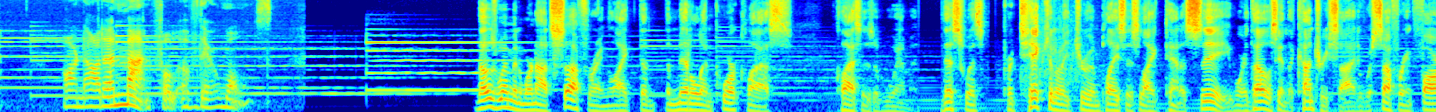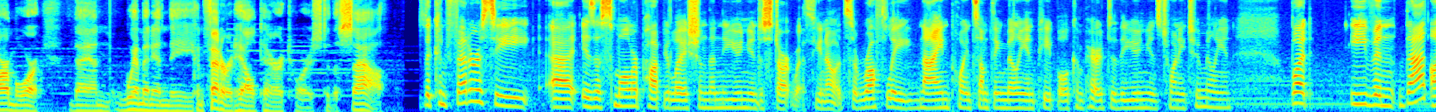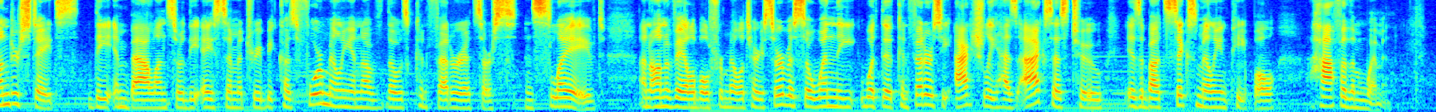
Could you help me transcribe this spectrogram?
are not unmindful of their wants. Those women were not suffering like the, the middle and poor class classes of women. This was particularly true in places like Tennessee, where those in the countryside were suffering far more than women in the Confederate held territories to the south. The Confederacy uh, is a smaller population than the Union to start with. You know, it's a roughly nine point something million people compared to the Union's 22 million. But even that understates the imbalance or the asymmetry because 4 million of those Confederates are enslaved and unavailable for military service. So when the what the Confederacy actually has access to is about 6 million people, half of them women.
